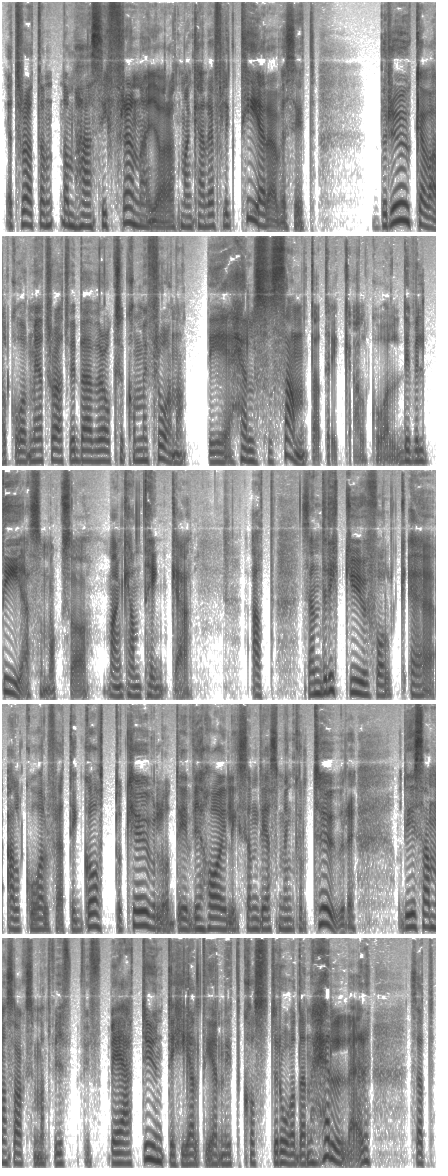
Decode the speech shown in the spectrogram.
jag tror att de, de här siffrorna gör att man kan reflektera över sitt bruk av alkohol. Men jag tror att vi behöver också komma ifrån att det är hälsosamt att dricka alkohol. Det är väl det som också man kan tänka att sen dricker ju folk eh, alkohol för att det är gott och kul och det, vi har ju liksom det som en kultur. Och det är samma sak som att vi, vi, vi äter ju inte helt enligt kostråden heller. Så att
